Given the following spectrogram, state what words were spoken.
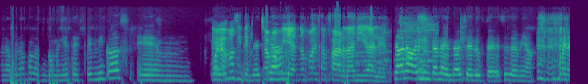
Bueno, perdón por los inconvenientes técnicos. Eh, bueno, vemos si te escuchamos bien, no puedes zafar, Dani, dale. No, no, es mi internet, no es el de ustedes, es el mío. Bueno,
